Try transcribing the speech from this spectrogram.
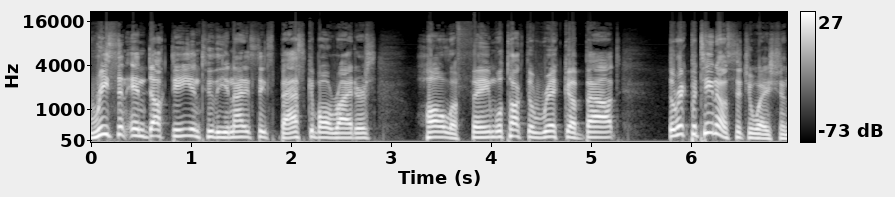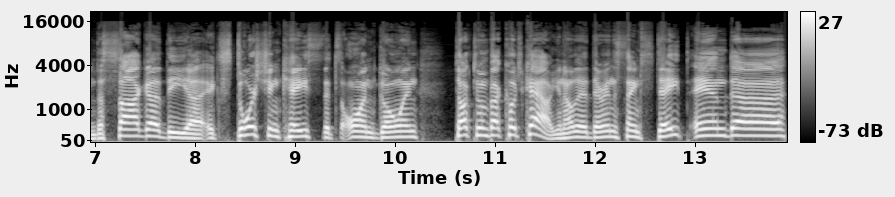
Recent inductee into the United States Basketball Writers Hall of Fame. We'll talk to Rick about the Rick Pitino situation, the saga, the uh, extortion case that's ongoing. Talk to him about Coach Cal. You know, they're, in the same state. And uh,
